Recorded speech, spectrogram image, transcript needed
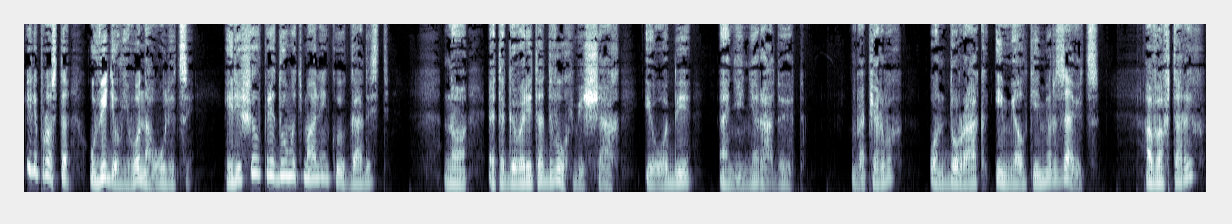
Или просто увидел его на улице и решил придумать маленькую гадость. Но это говорит о двух вещах, и обе они не радуют. Во-первых, он дурак и мелкий мерзавец. А во-вторых,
